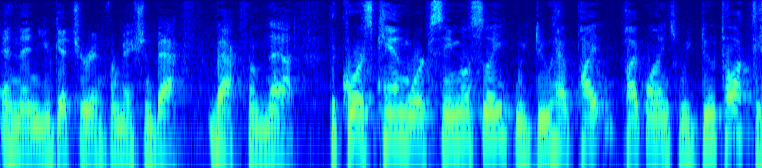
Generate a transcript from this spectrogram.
and then you get your information back, back from that. The cores can work seamlessly. We do have pipe, pipelines. We do talk to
